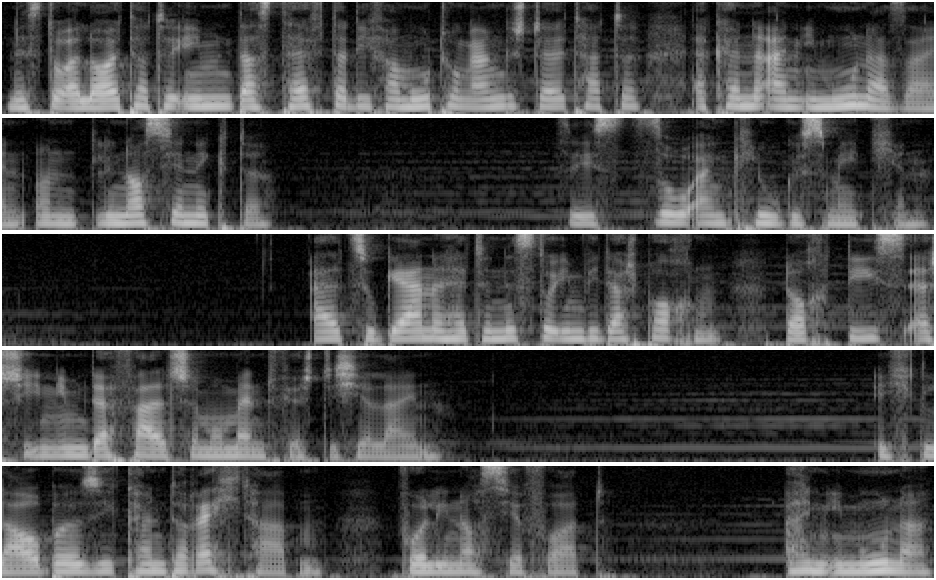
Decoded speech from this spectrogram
Nisto erläuterte ihm, dass Tefter die Vermutung angestellt hatte, er könne ein Immuner sein, und Linosje nickte. Sie ist so ein kluges Mädchen. Allzu gerne hätte Nisto ihm widersprochen, doch dies erschien ihm der falsche Moment für Sticheleien. Ich glaube, sie könnte recht haben, fuhr Linosje fort. Ein Immuner,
